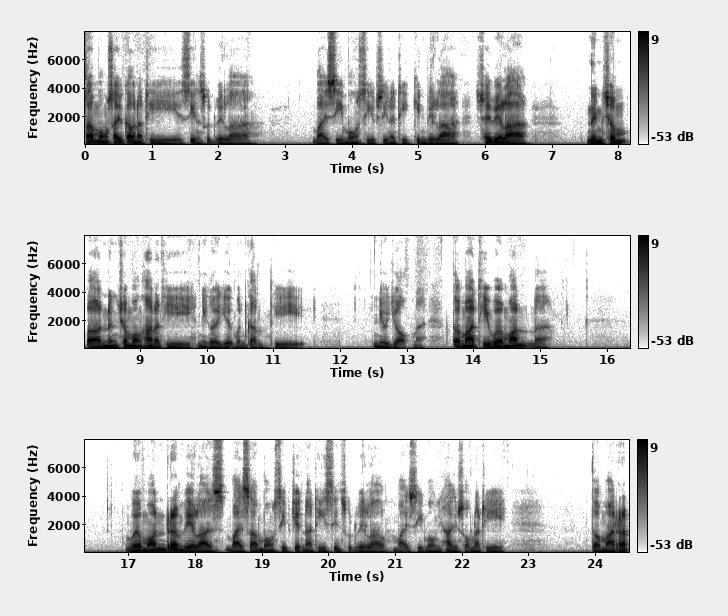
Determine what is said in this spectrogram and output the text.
สามโมงสามเก้านาทีสิ้นสุดเวลา บ่ายสี่โมงสี่สี่นาทีกินเวลา ใช้เวลาหนึ่งชั่วเอ่อหนึ่งชั่วโมงห้านาที นี่ก็เยอะเหมือนกันที่นิวยอร์กนะ ต่อมาที่เวอร์มอนต์นะเวอร์มอนต์เริ่มเวลาบ่ายสามโมงสิบเจ็ดนาทีสิ้นสุดเวลาบ่ายสี่โมงห้าสิบสองนาที ต่อมารัฐ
